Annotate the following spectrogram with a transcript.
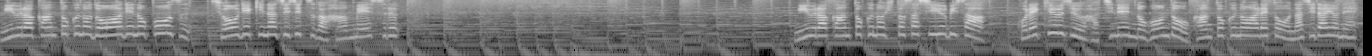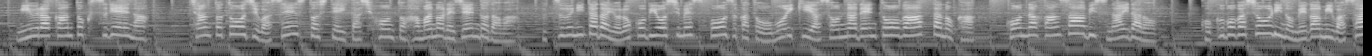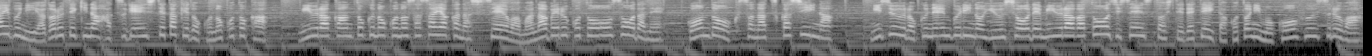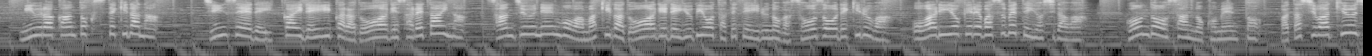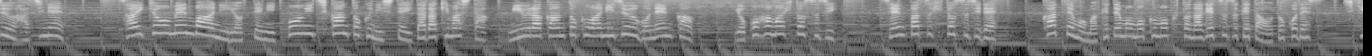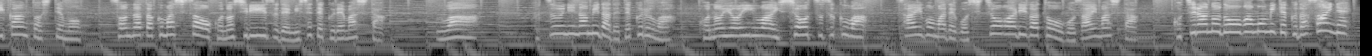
三浦監督の胴上げのポーズ衝撃な事実が判明する。三浦監督の人差し指さこれ98年の権藤監督のあれと同じだよね。三浦監督すげえな。ちゃんと当時はセンスとしていた資本と浜のレジェンドだわ。普通にただ喜びを示すポーズかと思いきやそんな伝統があったのか。こんなファンサービスないだろ。う国母が勝利の女神は細部に宿る的な発言してたけどこのことか三浦監督のこのささやかな姿勢は学べること多そうだね。権藤クソ懐かしいな。26年ぶりの優勝で三浦が当時センスとして出ていたことにも興奮するわ。三浦監督素敵だな。人生で1回でいいから胴上げされたいな。30年後は牧が胴上げで指を立てているのが想像できるわ。終わりよければ全てよしだわ。権藤さんのコメント。私は98年最強メンバーによって日本一監督にしていただきました。三浦監督は25年間横浜一筋先発一筋で勝っても負けても黙々と投げ続けた男です。指揮官としてもそんなたくましさをこのシリーズで見せてくれました。うわー普通に涙出てくるわ。この余韻は一生続くわ。最後までご視聴ありがとうございました。こちらの動画も見てくださいね。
